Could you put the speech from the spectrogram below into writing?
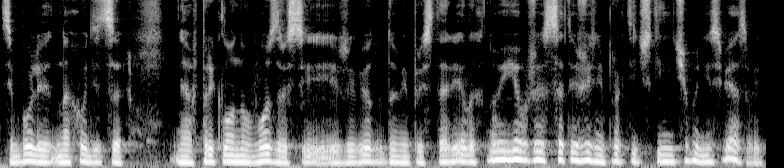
тем более находится э, в преклонном возрасте и живет в доме престарелых, но ее уже с этой жизнью практически ничего не связывает.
